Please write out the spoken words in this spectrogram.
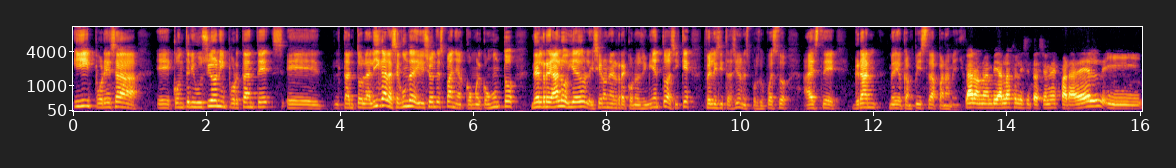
y por esa eh, contribución importante, eh, tanto la Liga, la Segunda División de España, como el conjunto del Real Oviedo le hicieron el reconocimiento, así que felicitaciones, por supuesto, a este gran mediocampista panameño. Claro, no enviar las felicitaciones para él y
